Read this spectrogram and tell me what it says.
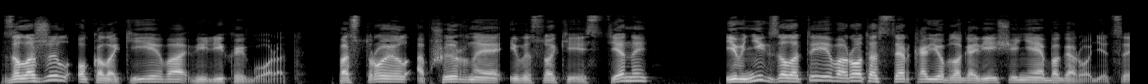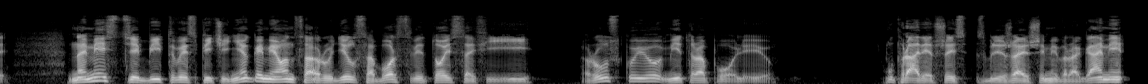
заложил около Киева великий город, построил обширные и высокие стены и в них золотые ворота с церковью Благовещения Богородицы. На месте битвы с печенегами он соорудил собор Святой Софии, русскую митрополию. Управившись с ближайшими врагами,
